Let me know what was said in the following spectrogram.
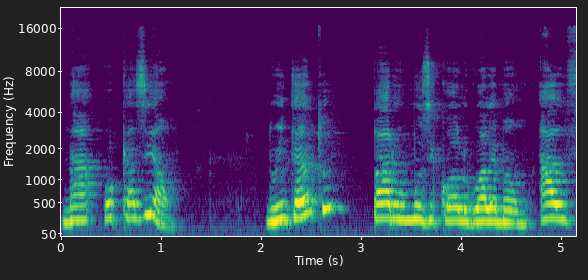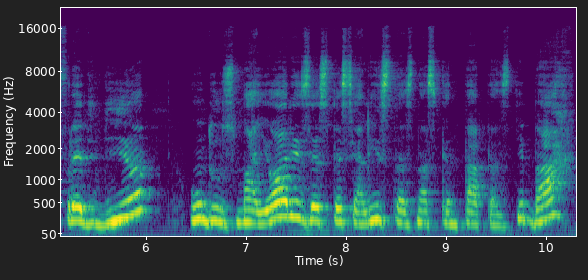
na ocasião. No entanto, para o musicólogo alemão Alfred Dia, um dos maiores especialistas nas cantatas de Bach,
